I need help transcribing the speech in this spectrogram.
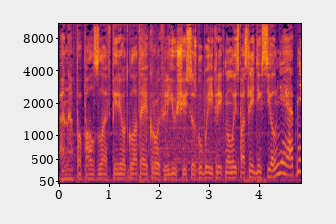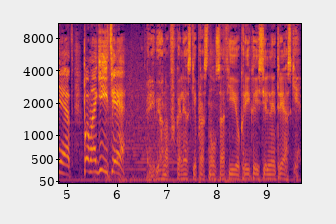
Она поползла вперед, глотая кровь, льющуюся с губы, и крикнула из последних сил «Нет, нет! Помогите!» Ребенок в коляске проснулся от ее крика и сильной тряски.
